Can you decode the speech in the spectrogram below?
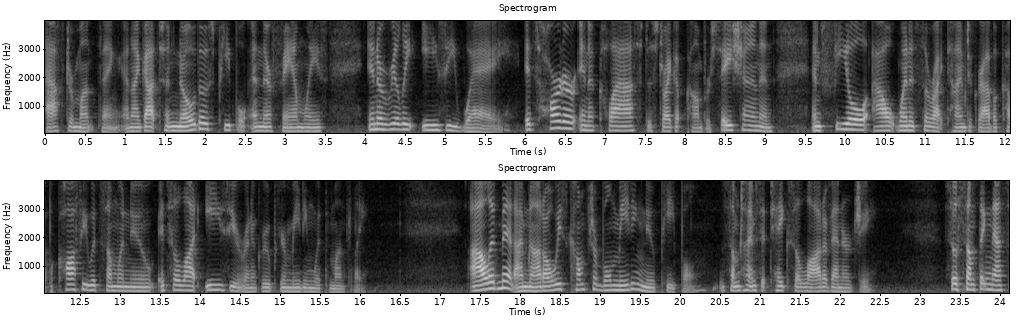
after month thing. And I got to know those people and their families in a really easy way. It's harder in a class to strike up conversation and and feel out when it's the right time to grab a cup of coffee with someone new. It's a lot easier in a group you're meeting with monthly. I'll admit I'm not always comfortable meeting new people. Sometimes it takes a lot of energy. So, something that's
